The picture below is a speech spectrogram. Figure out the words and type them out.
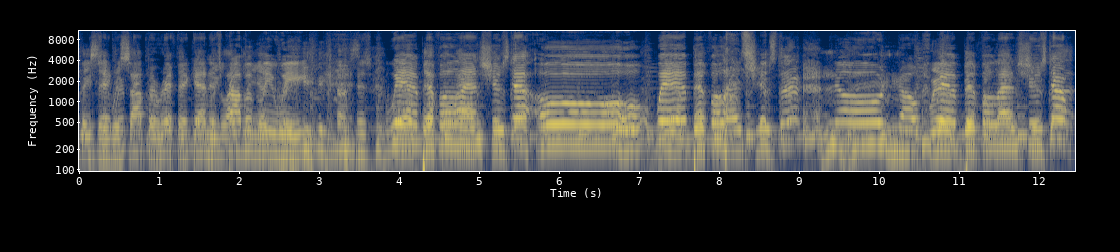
They say we're soporific and and it's probably we. because we're Biffle and Shooster. Oh, we're Biffle and Shooster. No, no, we're Biffle and Shooster.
